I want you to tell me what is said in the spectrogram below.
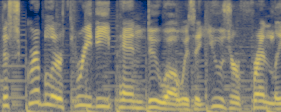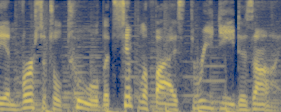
The Scribbler 3D Pen Duo is a user friendly and versatile tool that simplifies 3D design.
